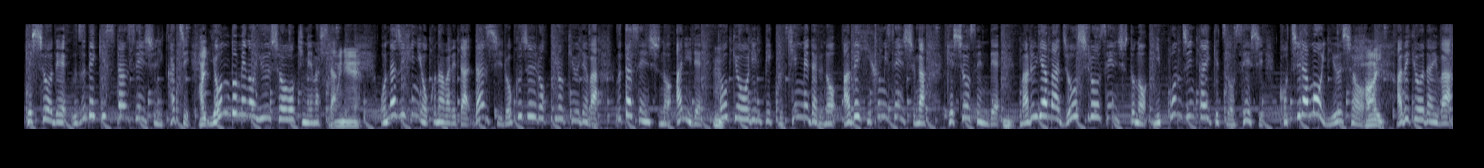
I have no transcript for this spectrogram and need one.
決勝でウズベキスタン選手に勝ち、はい。4度目の優勝を決めました。ね。同じ日に行われた男子66キロ級では詩選手の兄で東京オリンピック金メダルの阿部一二三選手が決勝戦で丸山城志郎選手との日本人対決を制しこちらも優勝、はい。阿部兄弟は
